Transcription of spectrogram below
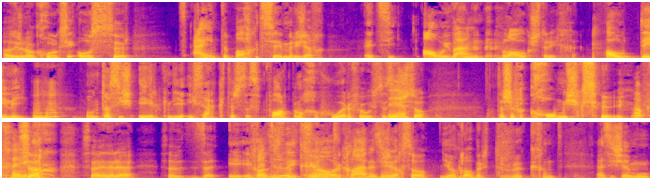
Also es war noch cool gewesen, ausser das eine Badzimmer ist einfach, jetzt sind alle Wände blau gestrichen. Alle Tilly. Mhm. Und das ist irgendwie, ich sag dir, das Farben machen hure viel aus. Das Ja. ist so, das ist einfach komisch gewesen. Okay. So, so in einer, so, so, ich, ich kann es nicht genau erklären. Es ist Ja. einfach so, ja, ich glaube, erdrückend. Es ist immer,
